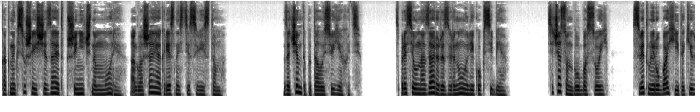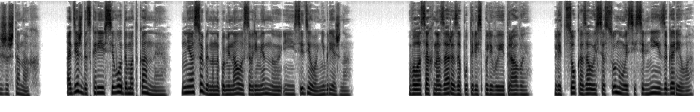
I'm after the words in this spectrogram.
как Нексюша исчезает в пшеничном море, оглашая окрестности свистом. «Зачем ты пыталась уехать?» спросил Назар и развернул Лику к себе. Сейчас он был босой, в светлой рубахе и таких же штанах. Одежда, скорее всего, домотканная, не особенно напоминала современную и сидела небрежно. В волосах Назара запутались полевые травы. Лицо, казалось, осунулось и сильнее загорело.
